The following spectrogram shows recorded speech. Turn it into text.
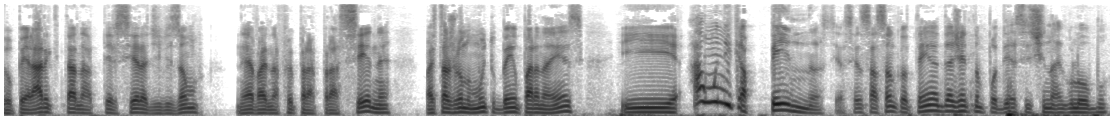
O Operário que está na terceira divisão, né? Vai na, foi para C, né? Mas está jogando muito bem o Paranaense. E a única pena, assim, a sensação que eu tenho é da gente não poder assistir na Globo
